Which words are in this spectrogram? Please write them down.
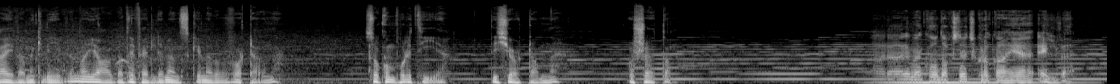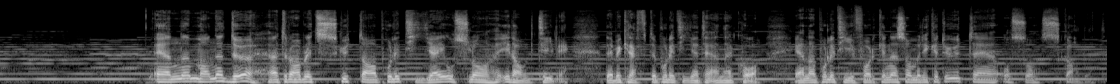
veiva med kniven og jaga tilfeldige mennesker nedover fortauene. Så kom politiet. De kjørte ham ned og skjøt ham. Her er NRK Dagsnytt klokka er 11. En mann er død etter å ha blitt skutt av politiet i Oslo i dag tidlig. Det bekrefter politiet til NRK. En av politifolkene som rykket ut, er også skadet.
